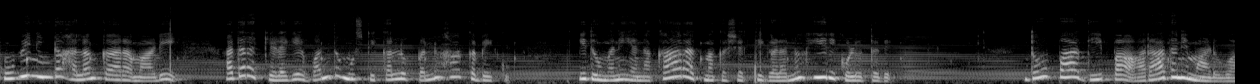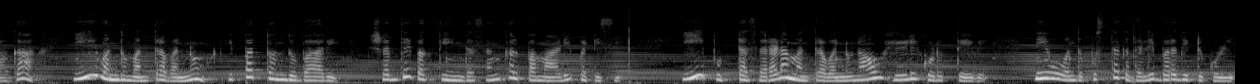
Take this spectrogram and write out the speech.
ಹೂವಿನಿಂದ ಅಲಂಕಾರ ಮಾಡಿ ಅದರ ಕೆಳಗೆ ಒಂದು ಮುಷ್ಟಿ ಕಲ್ಲುಪ್ಪನ್ನು ಹಾಕಬೇಕು. ಇದು ಮನೆಯ ನಕಾರಾತ್ಮಕ ಶಕ್ತಿಗಳನ್ನು ಹೀರಿಕೊಳ್ಳುತ್ತದೆ. ಧೂಪ, ದೀಪ ಆರಾಧನೆ ಮಾಡುವಾಗ ಈ ಒಂದು ಮಂತ್ರವನ್ನು ಇಪ್ಪತ್ತೊಂದು ಬಾರಿ ಶ್ರದ್ಧೆ ಭಕ್ತಿಯಿಂದ ಸಂಕಲ್ಪ ಮಾಡಿ ಪಠಿಸಿ. ಈ ಪುಟ್ಟ ಸರಳ ಮಂತ್ರವನ್ನು ನಾವು ಹೇಳಿಕೊಡುತ್ತೇವೆ. ನೀವು ಒಂದು ಪುಸ್ತಕದಲ್ಲಿ ಬರೆದಿಟ್ಟುಕೊಳ್ಳಿ.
